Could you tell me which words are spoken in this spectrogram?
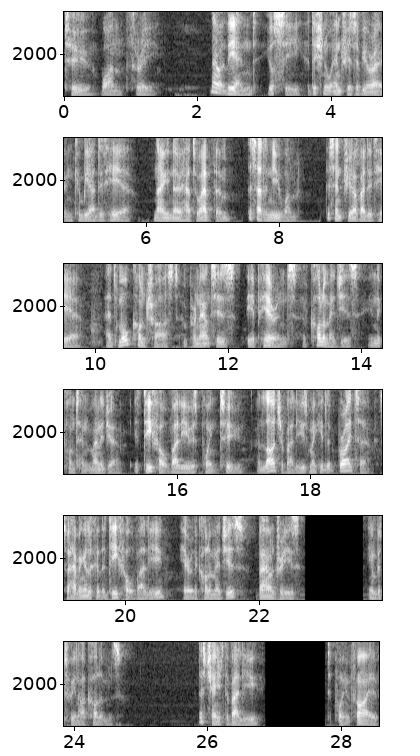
2, 1, 3. Now at the end, you'll see additional entries of your own can be added here. Now you know how to add them, let's add a new one. This entry I've added here adds more contrast and pronounces the appearance of column edges in the Content Manager. Its default value is 0.2 and larger values make it look brighter. So having a look at the default value, here are the column edges, boundaries in between our columns. Let's change the value to 0.5.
